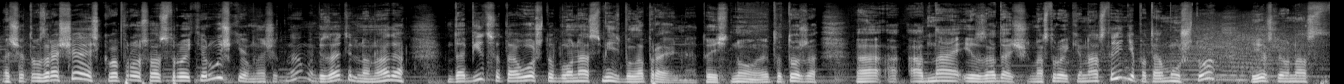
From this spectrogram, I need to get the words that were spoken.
Значит, возвращаясь к вопросу отстройки ручки, значит, нам обязательно надо добиться того, чтобы у нас смесь была правильная. То есть, ну, это тоже э, одна из задач настройки на стенде, потому что если у нас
